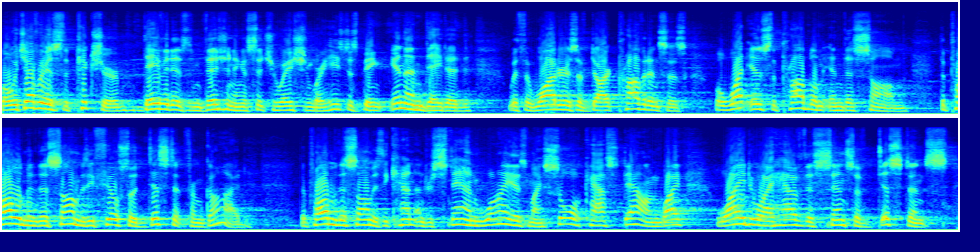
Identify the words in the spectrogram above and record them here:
Well, whichever is the picture, David is envisioning a situation where he's just being inundated with the waters of dark providences. Well, what is the problem in this psalm? The problem in this psalm is he feels so distant from God. The problem with this psalm is he can't understand why is my soul cast down? Why, why do I have this sense of distance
